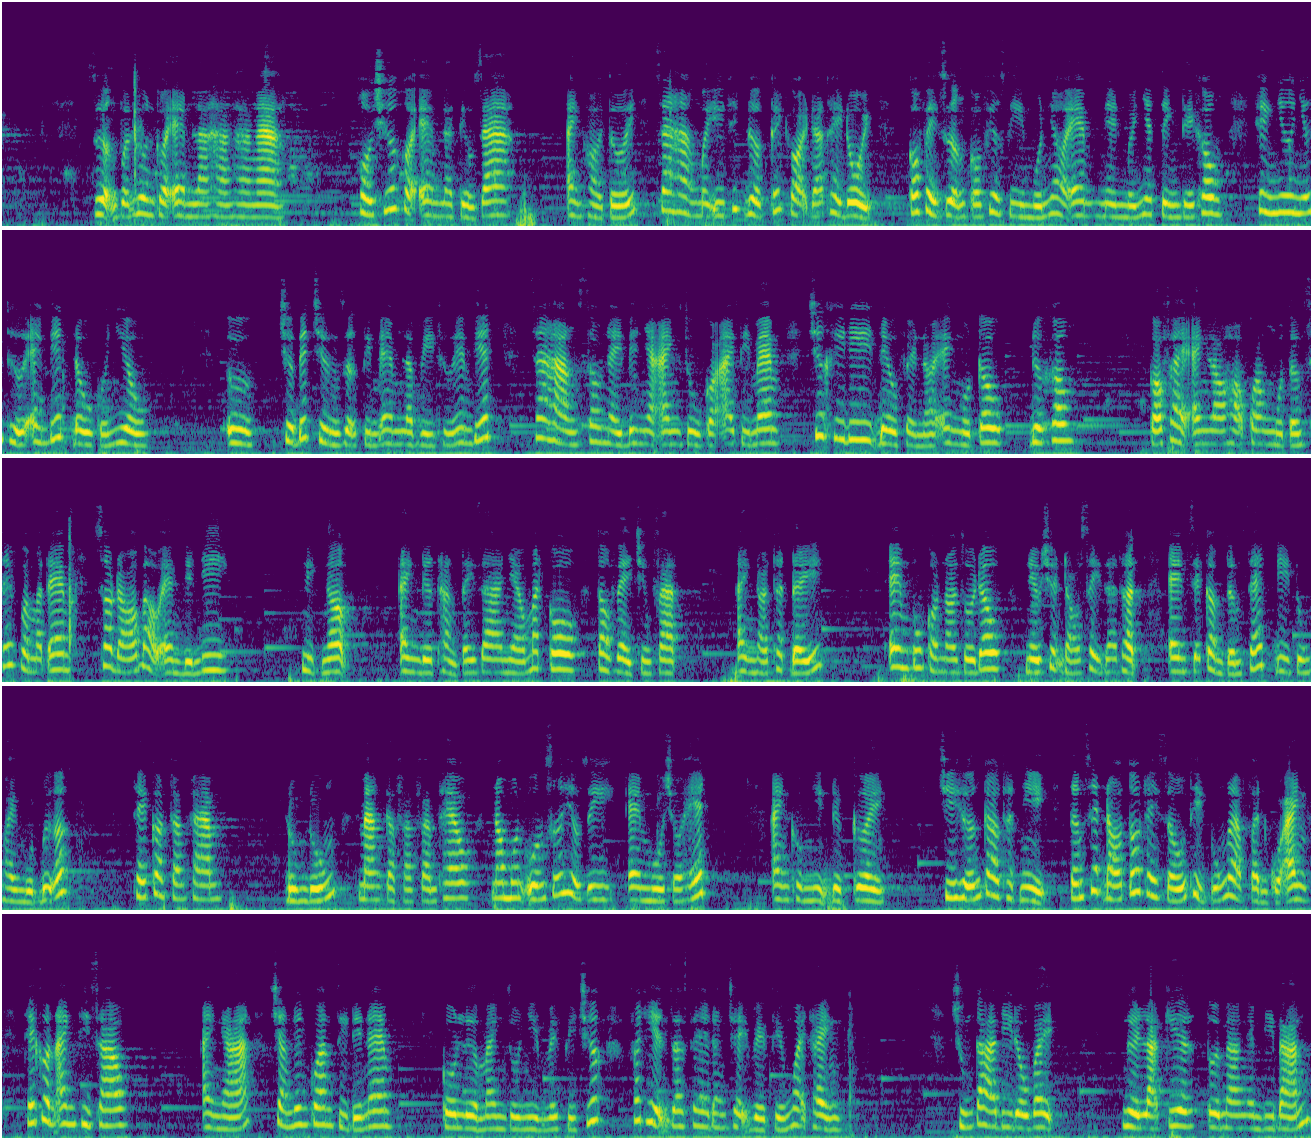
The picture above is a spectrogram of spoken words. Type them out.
Dượng vẫn luôn gọi em là hàng hàng à? Hồi trước gọi em là tiểu gia. Anh hỏi tới, gia hàng mới ý thích được cách gọi đã thay đổi, có phải Dượng có việc gì muốn nhờ em nên mới nhiệt tình thế không? Hình như những thứ em biết đâu có nhiều. Ừ, chưa biết chừng Dượng tìm em là vì thứ em biết. Ra hàng sau này bên nhà anh dù có ai tìm em, trước khi đi đều phải nói anh một câu, được không? Có phải anh lo họ quăng một tấm xếp vào mặt em, sau đó bảo em biến đi? Nghịch ngợm, anh đưa thẳng tay ra nhéo mặt cô, tỏ vẻ trừng phạt. Anh nói thật đấy, Em cũng có nói dối đâu, nếu chuyện đó xảy ra thật, em sẽ cầm tấm xét đi tung hoành một bữa. Thế còn Phạm Phạm? Đúng đúng, mang cả Phạm Phạm theo, nó muốn uống sữa hiệu gì, em mua cho hết. Anh không nhịn được cười. Chí hướng cao thật nhỉ, tấm xét đó tốt hay xấu thì cũng là phần của anh, thế còn anh thì sao? Anh á, chẳng liên quan gì đến em. Cô lườm anh rồi nhìn về phía trước, phát hiện ra xe đang chạy về phía ngoại thành. Chúng ta đi đâu vậy? Người lạ kia tôi mang em đi bán.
